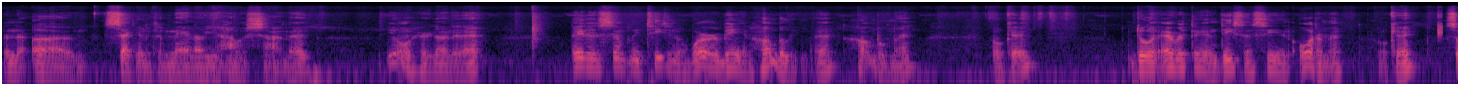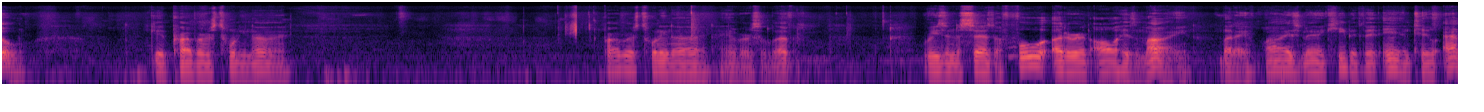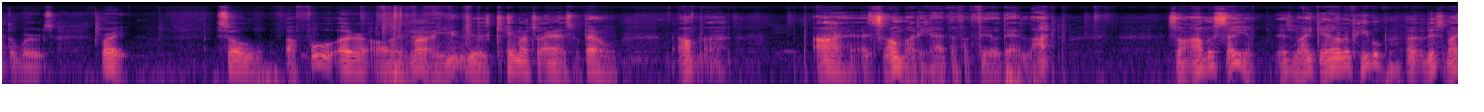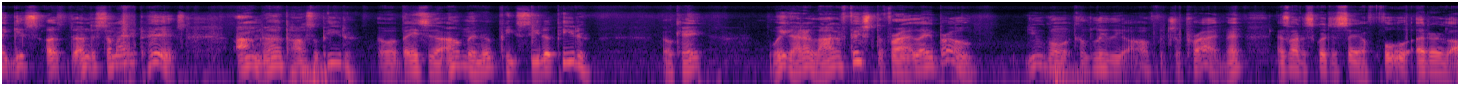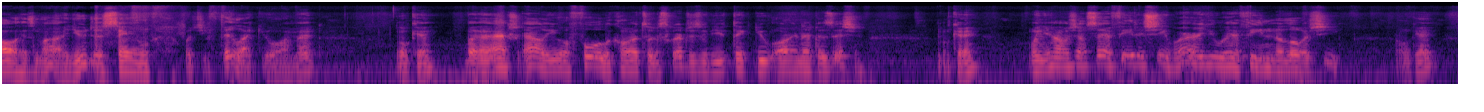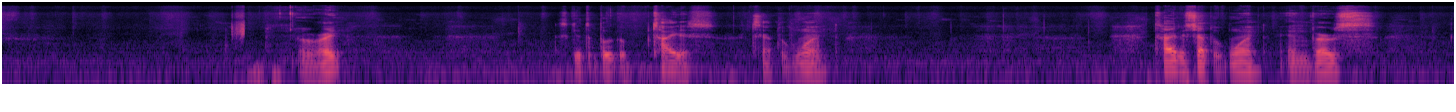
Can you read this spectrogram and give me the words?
in the uh, second command of Yahweh Shai, man. You don't hear none of that. They just simply teaching the word, being humbly, man. Humble, man. Okay? Doing everything in decency and order, man. Okay? So, get Proverbs 29. Proverbs 29 and verse 11. Reason that says, A fool uttereth all his mind, but a wise man keepeth it in till afterwards. Right. So a fool uttereth all his mind. You just came out your ass with that one. I'm not. I somebody had to fulfill that lot. So I'ma say it. This might get under people. Uh, this might get us under somebody's pants. I'm the Apostle Peter, or basically I'm in the seat of Peter. Okay, we got a lot of fish to fry, like bro you going completely off with your pride, man. That's why the scriptures say a fool utters all his mind. You just saying what you feel like you are, man. Okay? But in actuality, you're a fool according to the scriptures if you think you are in that position. Okay? When Yahweh said, feed his sheep, where are you at feeding the Lord's sheep? Okay? All right. Let's get the book of Titus, chapter 1. Titus chapter 1 and verse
